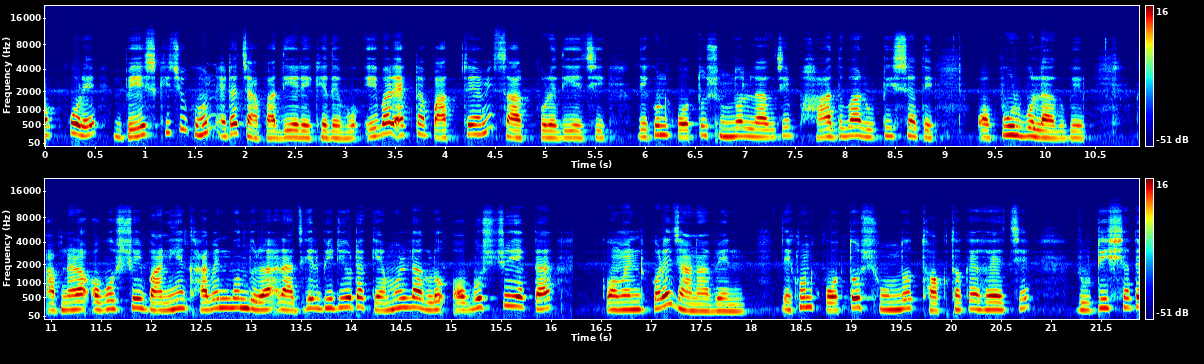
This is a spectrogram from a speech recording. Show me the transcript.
অফ করে বেশ কিছুক্ষণ এটা চাপা দিয়ে রেখে দেব। এবার একটা পাত্রে আমি সার্ভ করে দিয়েছি। দেখুন, কত সুন্দর লাগছে, ভাত বা রুটির সাথে অপূর্ব লাগবে। আপনারা অবশ্যই বানিয়ে খাবেন বন্ধুরা। আর আজকের ভিডিওটা কেমন লাগল অবশ্যই একটা কমেন্ট করে জানাবেন। দেখুন কত সুন্দর থকথকে হয়েছে। রুটির সাথে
